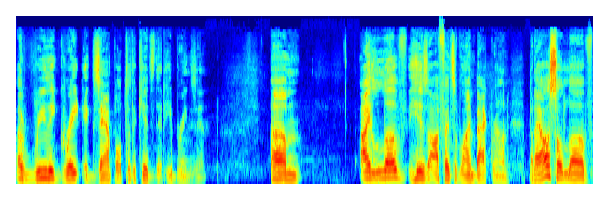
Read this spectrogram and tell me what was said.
a really great example to the kids that he brings in. Um, I love his offensive line background, but I also love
